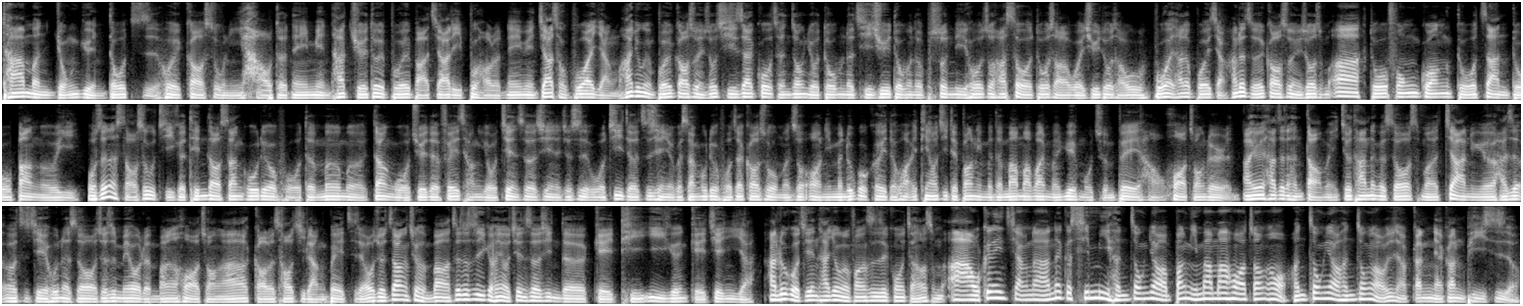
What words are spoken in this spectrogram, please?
他们永远都只会告诉你好的那一面，他绝对不会把家里不好的那一面，家丑不外扬嘛。他永远不会告诉你说，其实，在过程中有多么的崎岖，多么的不顺利，或者说他受了多少的委屈，多少苦，不会，他都不会讲，他就只会告诉你说什么啊，多风光，多赞，多棒而已。我真的少数几个听到三姑六婆的 murm，但我觉得非常有建设性的，就是我记得之前有个三姑六婆在告诉我们说，哦，你们如果可以的话，一定要记得帮你们的妈妈、帮你们岳母准备好化妆的人啊，因为他真的很倒霉，就他那个时候什么嫁女儿还是儿子。结婚的时候就是没有人帮他化妆啊，搞得超级狼狈之类。我觉得这样就很棒，这就是一个很有建设性的给提议跟给建议啊。啊，如果今天他用的方式是跟我讲到什么啊，我跟你讲啦，那个新密很重要，帮你妈妈化妆哦，很重要很重要，我就想干你啊，干你屁事哦，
